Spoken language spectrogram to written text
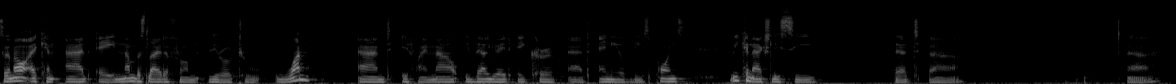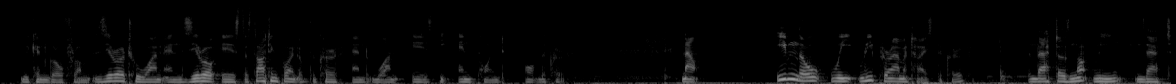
so now I can add a number slider from 0 to 1. And if I now evaluate a curve at any of these points, we can actually see that uh, uh, we can go from 0 to 1 and 0 is the starting point of the curve and 1 is the end point of the curve. Now, even though we reparameterize the curve, that does not mean that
